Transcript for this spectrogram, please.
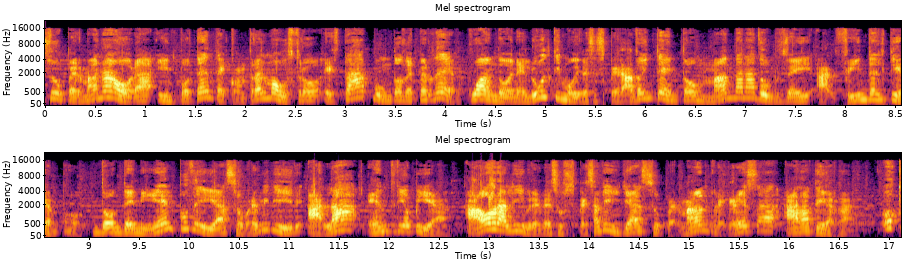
Superman ahora, impotente contra el monstruo, está a punto de perder, cuando en el último y desesperado intento mandan a Doomsday al fin del tiempo, donde ni él podría sobrevivir a la entropía. Ahora libre de sus pesadillas, Superman regresa a la Tierra. Ok,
